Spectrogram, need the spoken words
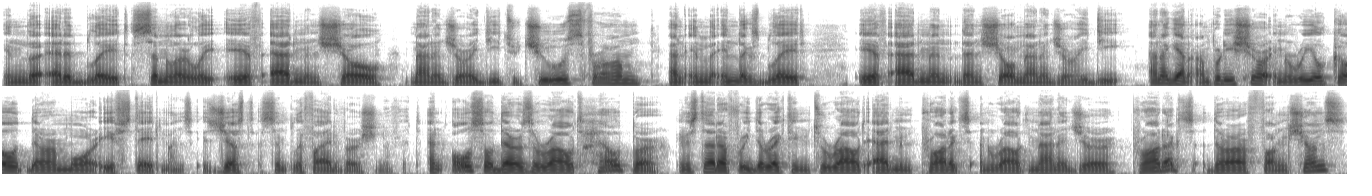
in the edit blade. Similarly, if admin show manager ID to choose from, and in the index blade, if admin then show manager ID. And again, I'm pretty sure in real code there are more if statements. It's just a simplified version of it. And also there's a route helper. Instead of redirecting to route admin products and route manager products, there are functions,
